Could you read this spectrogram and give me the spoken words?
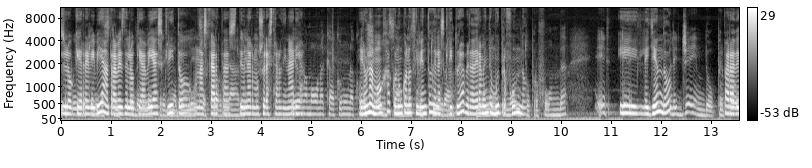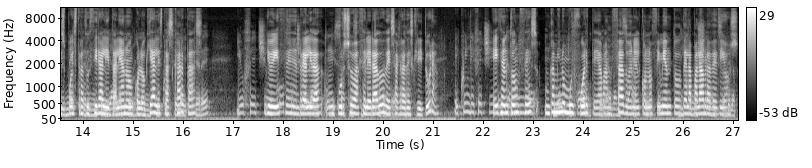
lo que revivía a través de lo que había escrito, unas cartas de una hermosura extraordinaria. Era una monja con un conocimiento de la escritura verdaderamente muy profundo. Y leyendo, para después traducir al italiano coloquial estas cartas, yo hice en realidad un curso acelerado de Sagrada Escritura. E hice entonces un camino muy fuerte, avanzado en el conocimiento de la palabra de Dios.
